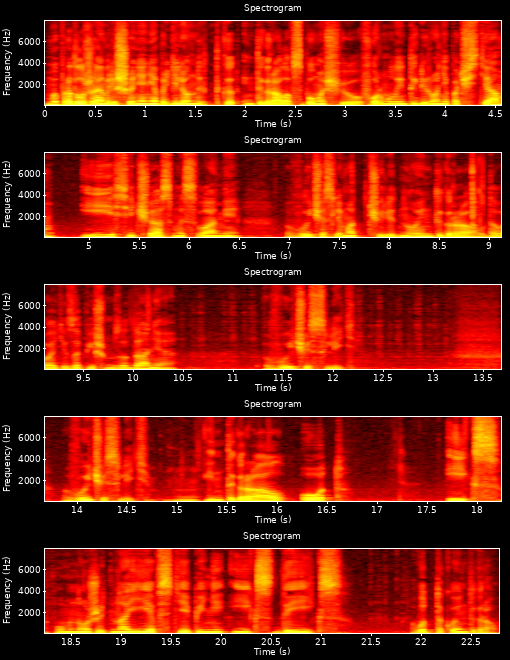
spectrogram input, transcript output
Мы продолжаем решение неопределенных интегралов с помощью формулы интегрирования по частям. И сейчас мы с вами вычислим очередной интеграл. Давайте запишем задание. Вычислить. Вычислить интеграл от x умножить на e в степени x dx. Вот такой интеграл.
